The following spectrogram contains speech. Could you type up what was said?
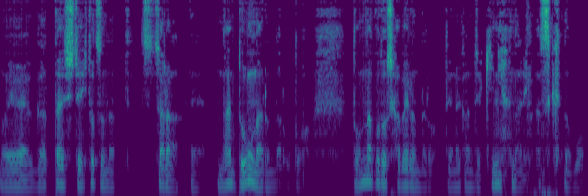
の AI が合体して一つになってたら、ね、などうなるんだろうと。どんなこと喋るんだろうっていうような感じで気にはなりますけども。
